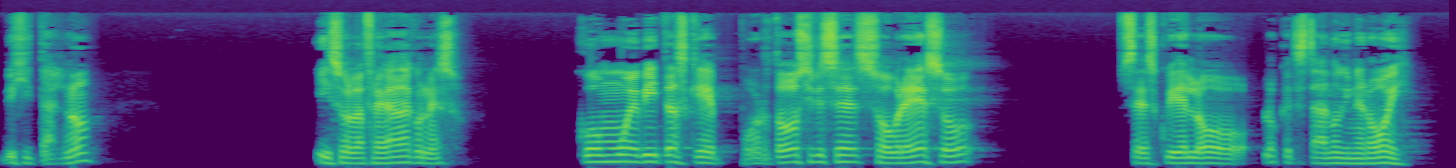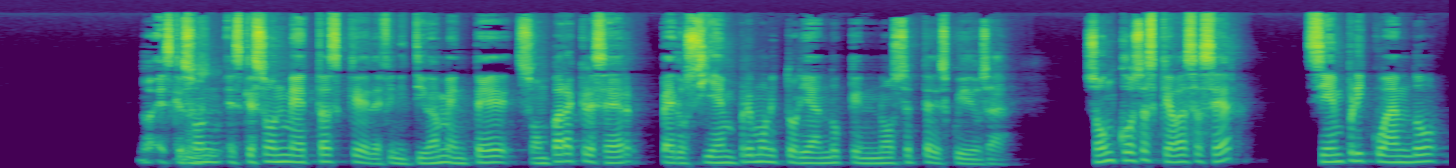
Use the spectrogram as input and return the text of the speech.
digital, ¿no? Hizo la fregada con eso. ¿Cómo evitas que por todos irse sobre eso se descuide lo, lo que te está dando dinero hoy? No, es que son, es que son metas que definitivamente son para crecer, pero siempre monitoreando que no se te descuide. O sea, son cosas que vas a hacer siempre y cuando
